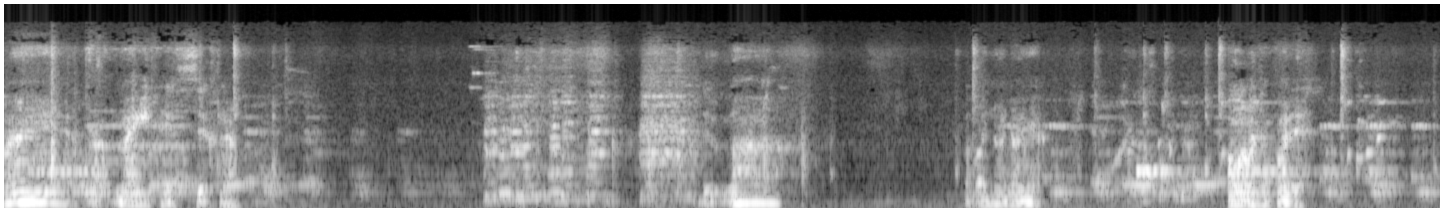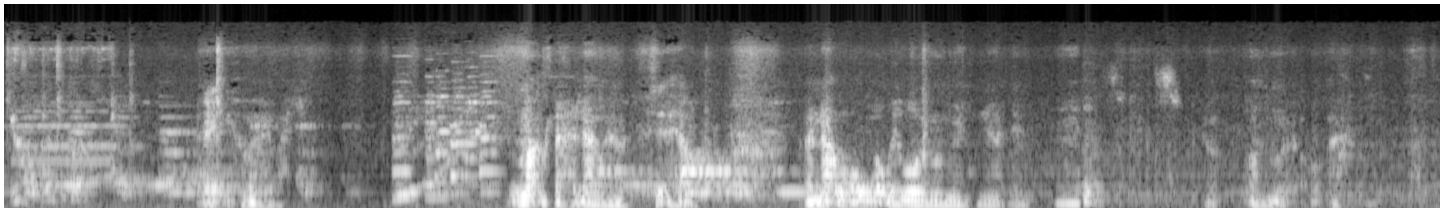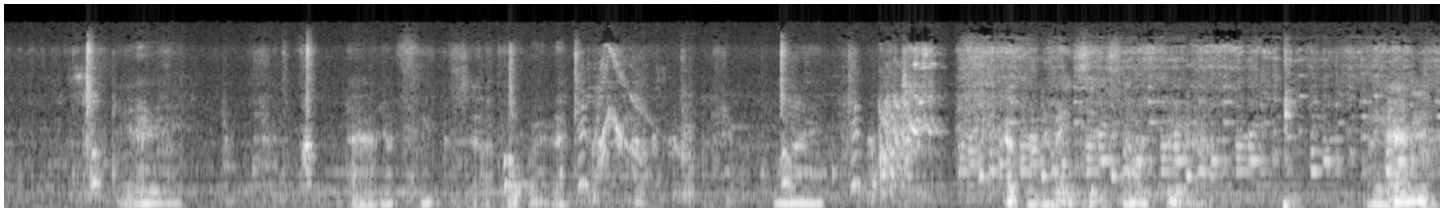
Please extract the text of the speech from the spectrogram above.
I made it sick now. I'm trying to make it sound clear. Oh yeah.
